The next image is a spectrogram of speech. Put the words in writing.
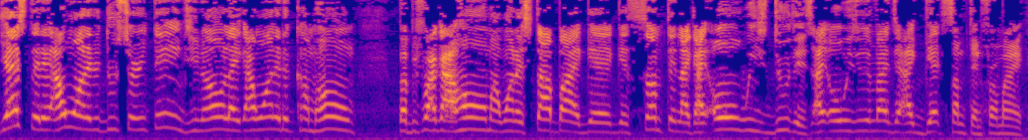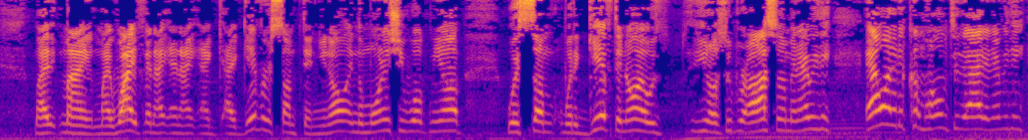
yesterday I wanted to do certain things, you know, like I wanted to come home but before I got home, I wanted to stop by get get something. Like I always do this. I always do this. I get something from my my my my wife, and I and I, I, I give her something. You know, in the morning she woke me up with some with a gift and all. It was you know super awesome and everything. And I wanted to come home to that and everything.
